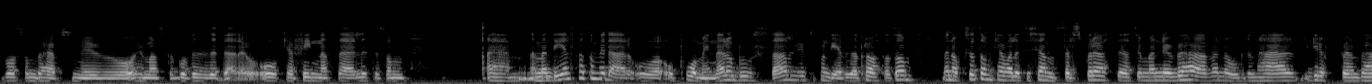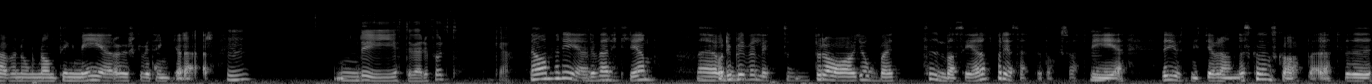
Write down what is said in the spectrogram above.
vad som behövs nu och hur man ska gå vidare och, och kan finnas där lite som eh, men dels att de är där och, och påminner och boostar utifrån det vi har pratat om. Men också att de kan vara lite känselspröt i att ja, men nu behöver nog den här gruppen behöver nog någonting mer och hur ska vi tänka där? Mm. Mm. Det är jättevärdefullt. Ja men det är det verkligen. Eh, och det blir väldigt bra att jobba teambaserat på det sättet också. Att vi, mm. vi utnyttjar varandras kunskaper. Att vi,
